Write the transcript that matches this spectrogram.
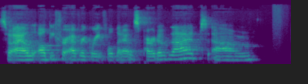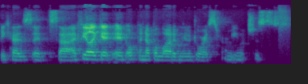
so I'll I'll be forever grateful that I was part of that um, because it's uh, I feel like it it opened up a lot of new doors for me, which is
